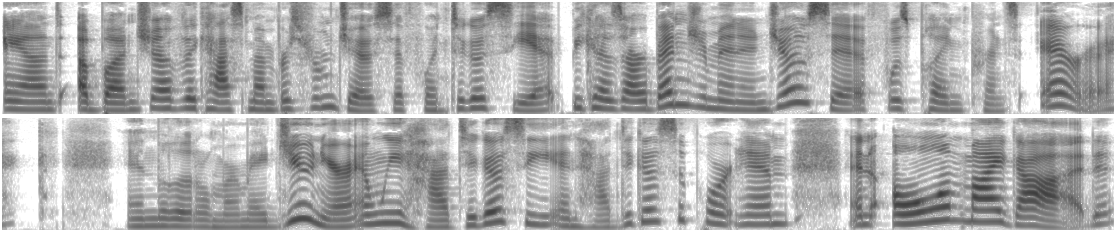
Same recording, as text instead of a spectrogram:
and a bunch of the cast members from Joseph went to go see it because our Benjamin and Joseph was playing Prince Eric in The Little Mermaid Jr. And we had to go see and had to go support him. And oh my God,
